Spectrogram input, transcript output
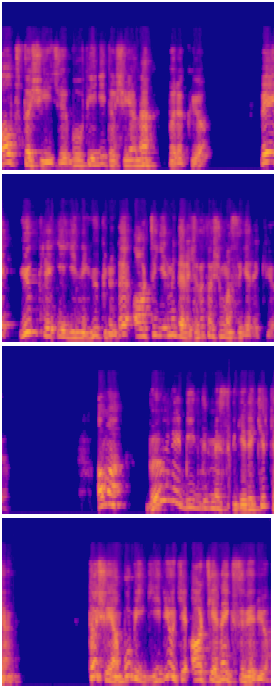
Alt taşıyıcı bu fiili taşıyana bırakıyor. Ve yükle ilgili yükünün de artı 20 derecede taşınması gerekiyor. Ama böyle bildirmesi gerekirken taşıyan bu bilgiyi diyor ki artı yerine eksi veriyor.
